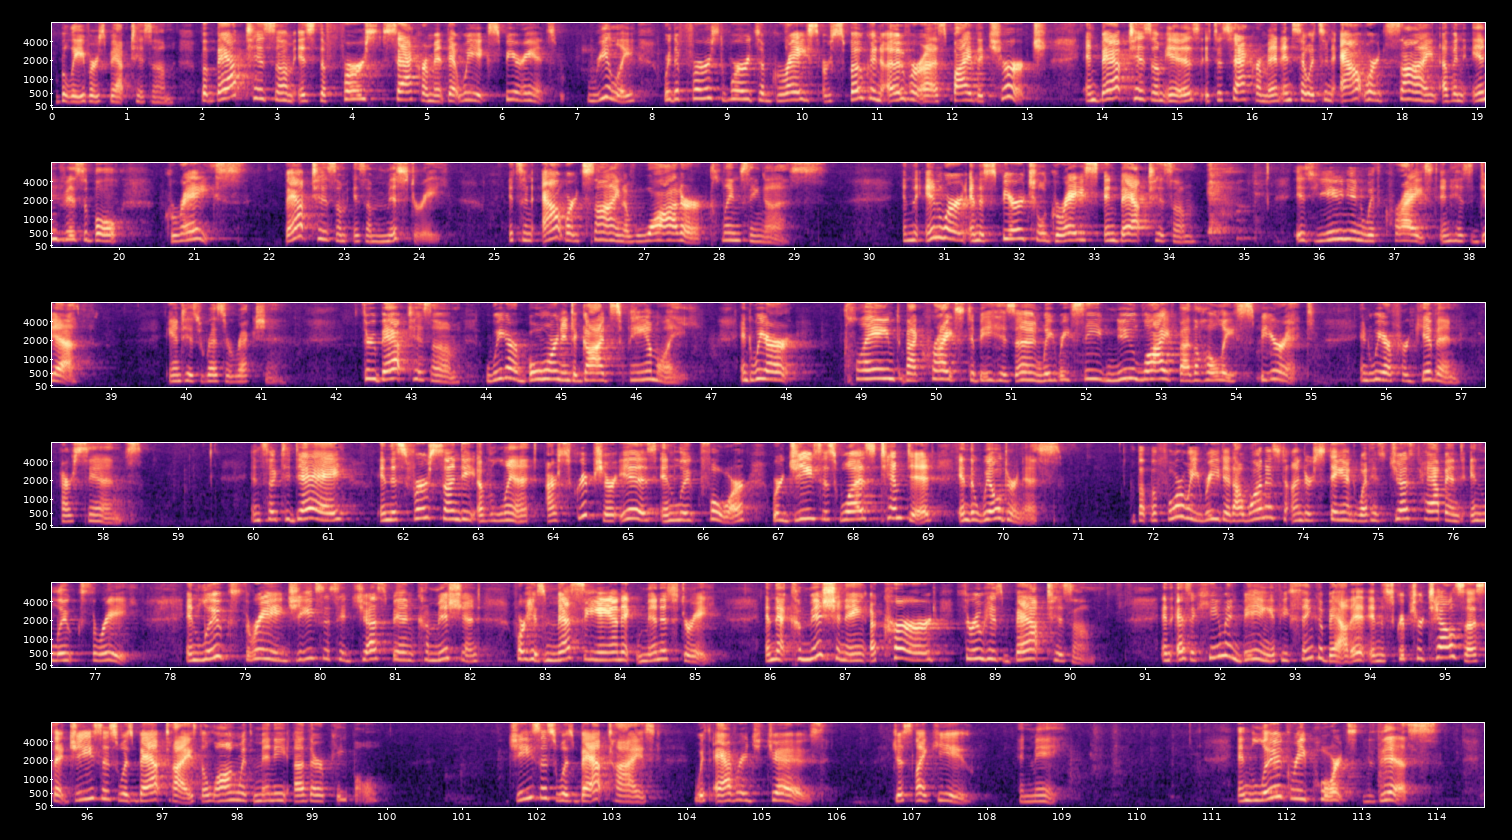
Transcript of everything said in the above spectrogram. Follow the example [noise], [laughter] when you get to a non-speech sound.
believers' baptism. But baptism is the first sacrament that we experience really where the first words of grace are spoken over us by the church. And baptism is, it's a sacrament, and so it's an outward sign of an invisible grace. Baptism is a mystery. It's an outward sign of water cleansing us. And the inward and the spiritual grace in baptism is union with Christ in his death and his resurrection. Through baptism, we are born into God's family and we are claimed by Christ to be his own. We receive new life by the Holy Spirit and we are forgiven our sins. And so today, in this first Sunday of Lent, our scripture is in Luke 4, where Jesus was tempted in the wilderness. But before we read it, I want us to understand what has just happened in Luke 3. In Luke 3, Jesus had just been commissioned for his messianic ministry. And that commissioning occurred through his baptism. And as a human being, if you think about it, and the scripture tells us that Jesus was baptized along with many other people, Jesus was baptized with average Joes, just like you and me. And Luke reports this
